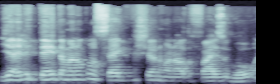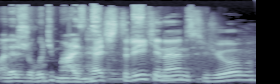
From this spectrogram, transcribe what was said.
E aí ele tenta, mas não consegue. O Cristiano Ronaldo faz o gol. Aliás, jogou demais. Hat-trick, né, nesse jogo.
